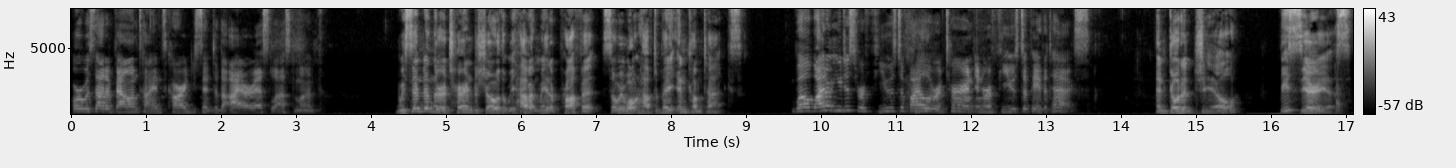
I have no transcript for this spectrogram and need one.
Or was that a Valentine's card you sent to the IRS last month? We send in the return to show that we haven't made a profit, so we won't have to pay income tax. Well, why don't you just refuse to file a return and refuse to pay the tax? And go to jail? Be serious.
